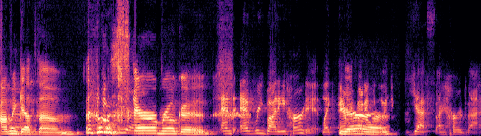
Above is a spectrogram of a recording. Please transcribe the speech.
i'm gonna get them. Scare them real good. And everybody heard it. Like everybody yeah. was like yes i heard that.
